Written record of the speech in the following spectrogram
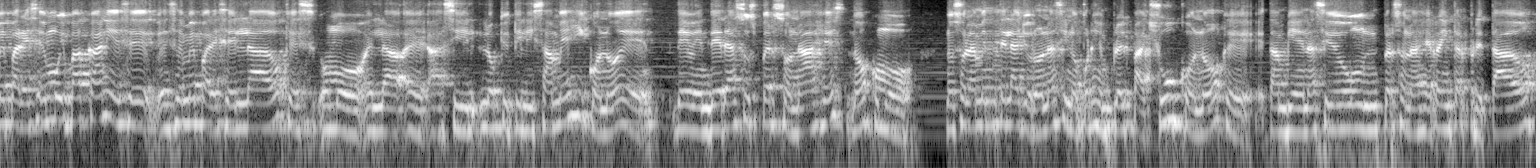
me parece muy bacán y ese, ese me parece el lado que es como eh, así lo que utiliza México, ¿no? De, de, vender a sus personajes, ¿no? Como no solamente La Llorona, sino por ejemplo el Pachuco, ¿no? Que también ha sido un personaje reinterpretado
